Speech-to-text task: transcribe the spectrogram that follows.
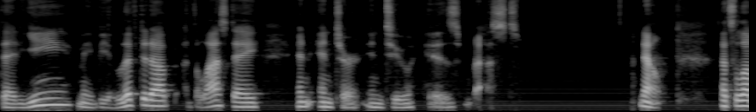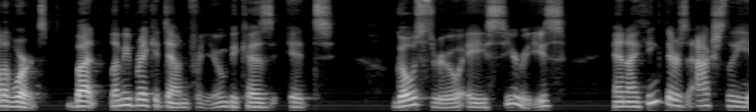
that ye may be lifted up at the last day and enter into his rest. Now, that's a lot of words, but let me break it down for you because it goes through a series, and I think there's actually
